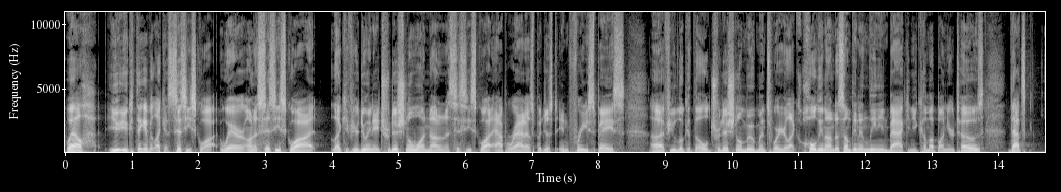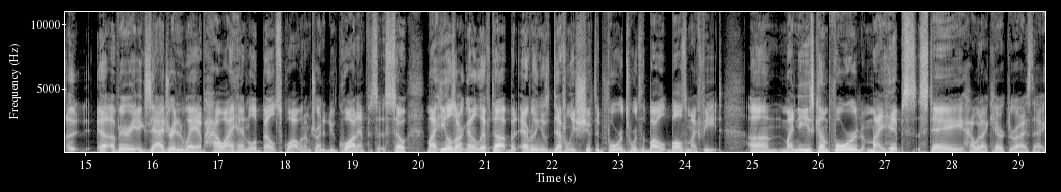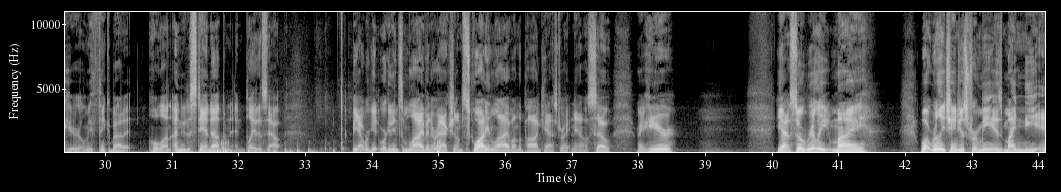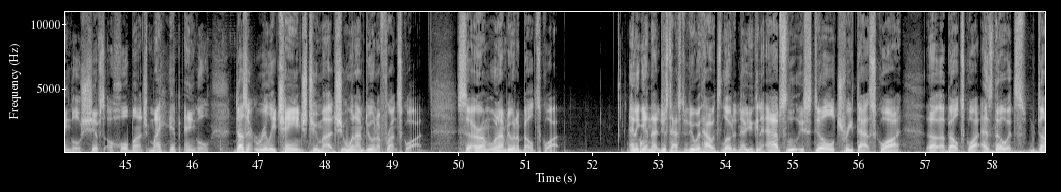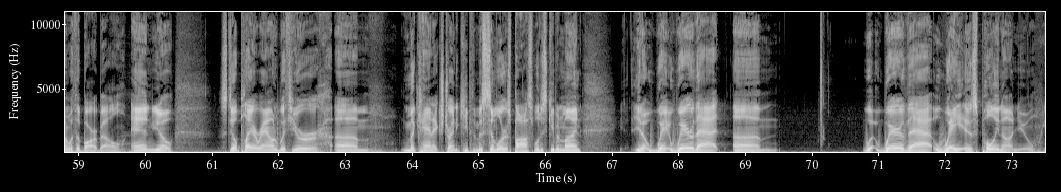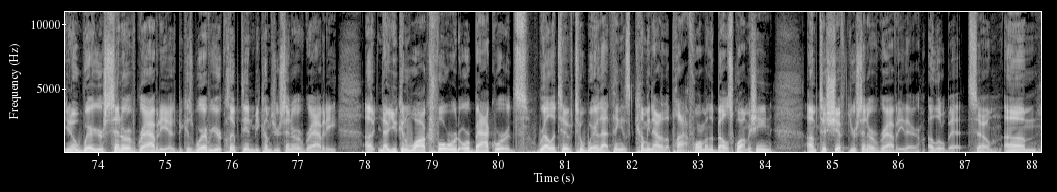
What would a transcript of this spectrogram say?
Well, you you could think of it like a sissy squat, where on a sissy squat, like if you're doing a traditional one, not on a sissy squat apparatus, but just in free space. Uh, if you look at the old traditional movements where you're like holding onto something and leaning back and you come up on your toes, that's a, a, very exaggerated way of how I handle a belt squat when I'm trying to do quad emphasis. So my heels aren't going to lift up, but everything is definitely shifted forward towards the ball, balls of my feet. Um, my knees come forward, my hips stay. How would I characterize that here? Let me think about it. Hold on, I need to stand up and, and play this out. Yeah, we're get, we're getting some live interaction. I'm squatting live on the podcast right now. So right here, yeah. So really, my what really changes for me is my knee angle shifts a whole bunch. My hip angle doesn't really change too much when I'm doing a front squat, so or when I'm doing a belt squat. and again, that just has to do with how it's loaded. Now, you can absolutely still treat that squat, uh, a belt squat, as though it's done with a barbell, and you know, still play around with your um, mechanics, trying to keep them as similar as possible. Just keep in mind, you know, where, where that um, where that weight is pulling on you, you know, where your center of gravity is, because wherever you're clipped in becomes your center of gravity. Uh, now, you can walk forward or backwards relative to where that thing is coming out of the platform on the belt squat machine um, to shift your center of gravity there a little bit. So, um,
